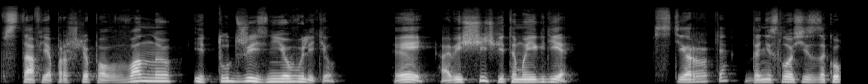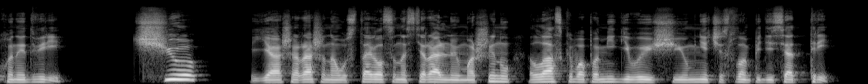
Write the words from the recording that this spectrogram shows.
Встав, я прошлепал в ванную и тут же из нее вылетел. «Эй, а вещички-то мои где?» «В стирке?» – донеслось из-за кухонной двери. «Чё?» Я ошарашенно уставился на стиральную машину, ласково помигивающую мне числом 53.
